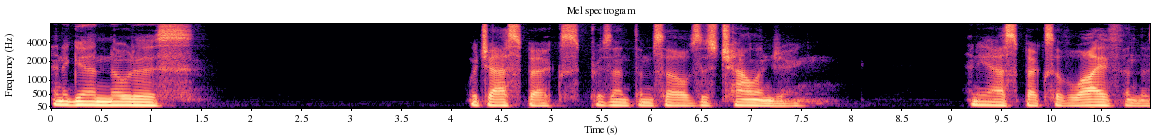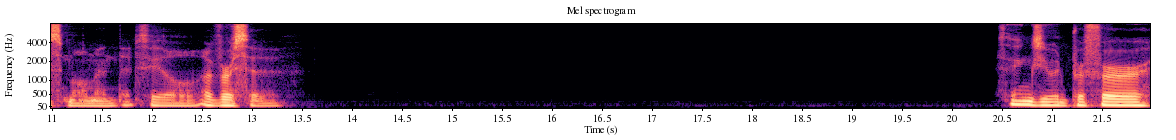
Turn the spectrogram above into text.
And again, notice which aspects present themselves as challenging. Any aspects of life in this moment that feel aversive. Things you would prefer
